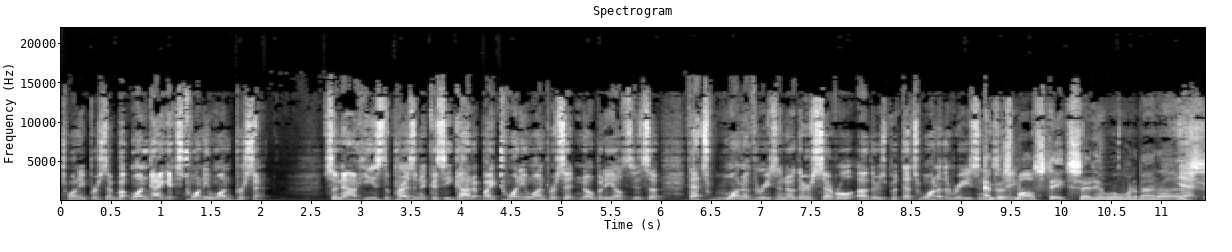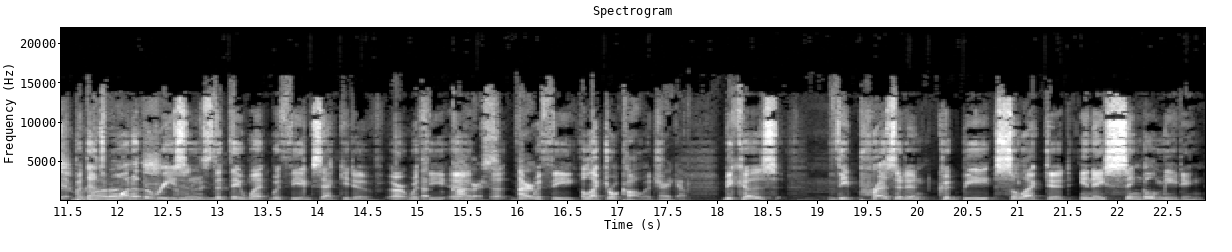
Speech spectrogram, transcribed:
20%, but one guy gets 21%. So now he's the president because he got it by 21%. Nobody else did. So that's one of the reasons. I know there are several others, but that's one of the reasons. And the they, small states said, hey, well, what about us? Yeah, but What that's one us? of the reasons that they went with the executive or with the, Congress. uh, the- Or- with the electoral college. There you go. Because the president could be selected in a single meeting,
